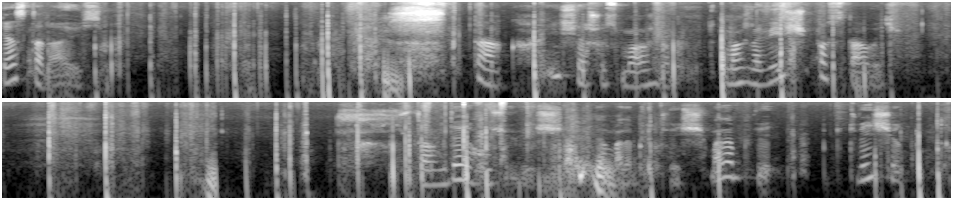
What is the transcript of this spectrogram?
я стараюсь. Так, і ще щось можна. Тут можна вещи поставити. Так, де я хочу вещи? В мене будуть вещи? У мене будуть вещи тут.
